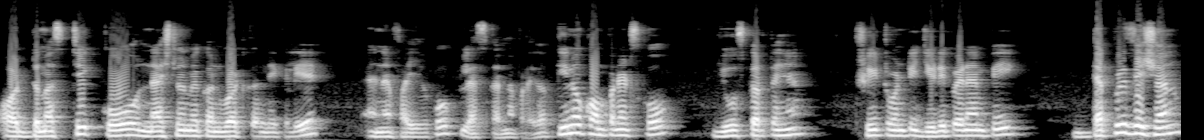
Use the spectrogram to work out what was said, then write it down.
और डोमेस्टिक को नेशनल में कन्वर्ट करने के लिए एनएफआईए को प्लस करना पड़ेगा। तीनों कंपोनेंट्स को यूज़ करते हैं। 320 twenty G D P N P depreciation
